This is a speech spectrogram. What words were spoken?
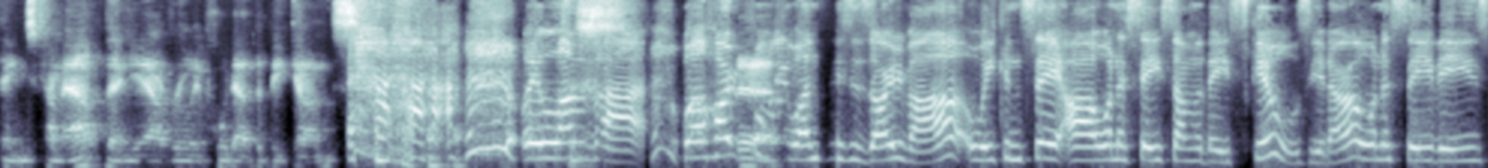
things come out, then yeah, I've really pulled out the big guns. we love that. Well, hopefully, yeah. once this is over, we can see. Oh, I want to see some of these skills. You know, I want to see these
